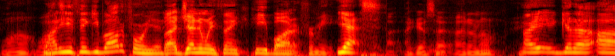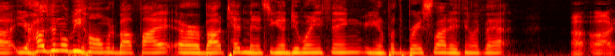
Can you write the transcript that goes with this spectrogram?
Wow. Why do you think he bought it for you? But I genuinely think he bought it for me. Yes. I, I guess I, I don't know. Are you gonna? Uh, your husband will be home in about five or about ten minutes. Are you gonna do anything? Are you gonna put the bracelet on? Anything like that? I, I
